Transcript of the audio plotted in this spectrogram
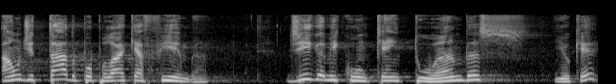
Há um ditado popular que afirma: Diga-me com quem tu andas e o quê?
